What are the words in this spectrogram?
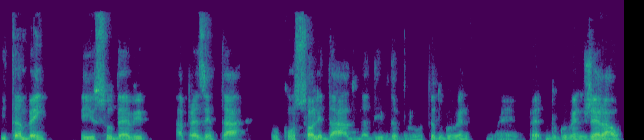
E também isso deve apresentar o consolidado da dívida bruta do governo, é, do governo geral,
